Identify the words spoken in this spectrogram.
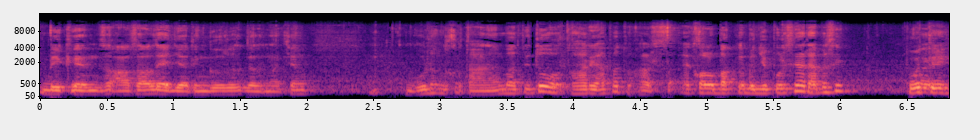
bikin soal-soal diajarin guru segala macam gue udah gak ketahanan banget itu waktu hari apa tuh hari eh kalau pakai baju polisi hari apa sih Putih.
